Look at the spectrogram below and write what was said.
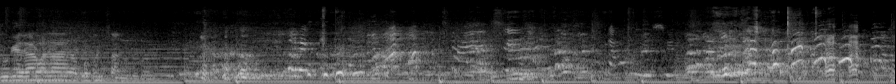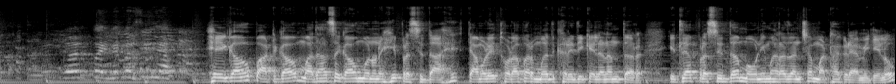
तू गेला मला नको पण सांगतो हे गाव पाटगाव मधाचं गाव म्हणूनही प्रसिद्ध आहे. त्यामुळे थोडाफार मध खरेदी केल्यानंतर इथल्या प्रसिद्ध मौनी महाराजांच्या मठाकडे आम्ही गेलो.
